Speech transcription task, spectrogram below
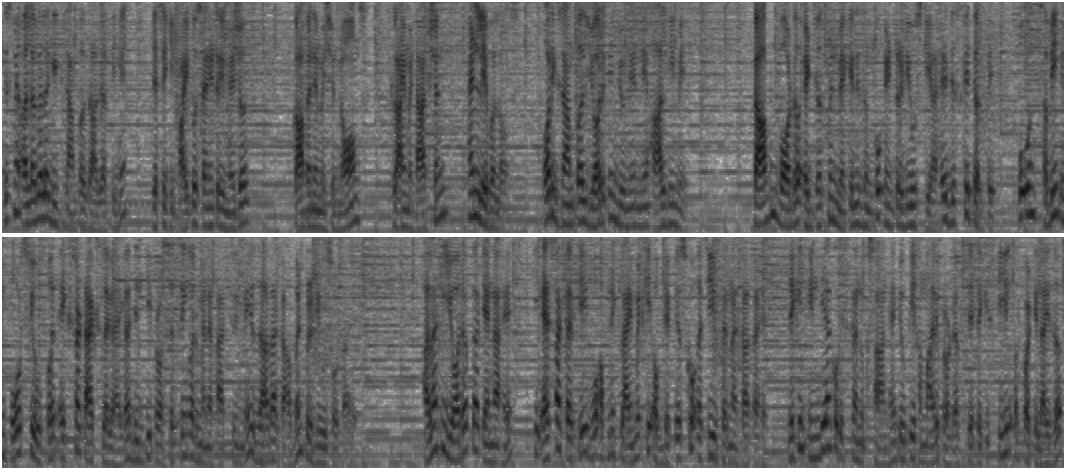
जिसमें अलग अलग एग्जाम्पल्स आ जाती हैं, जैसे कि phytosanitary measures carbon emission norms climate action and labour laws for example European Union ने हाल ही में कार्बन बॉर्डर एडजस्टमेंट मैकेनिज्म को इंट्रोड्यूस किया है, जिसके चलते वो उन सभी इंपोर्ट्स के ऊपर एक्स्ट्रा टैक्स लगाएगा, जिनकी प्रोसेसिंग और मैन्युफैक्चरिंग में ज़्यादा कार्बन प्रोड्यूस होता है। हालाँकि यूरोप का कहना है कि ऐसा करके वो अपने क्लाइमेट के ऑब्जेक्टिव्स को अचीव करना चाहता है, लेकिन इंडिया को इसका नुकसान है, क्योंकि हमारे प्रोडक्ट्स जैसे कि स्टील और फर्टिलाइज़र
